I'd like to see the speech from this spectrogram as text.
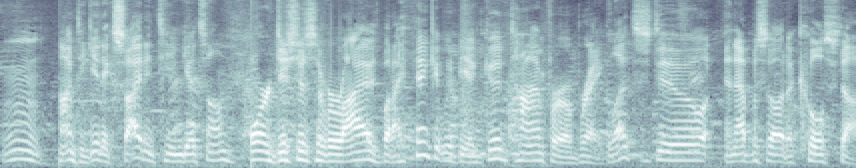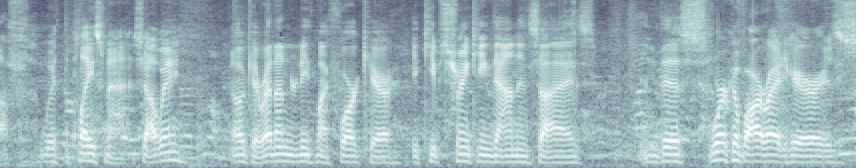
Mmm. Time to get excited, team get some. More dishes have arrived, but I think it would be a good time for a break. Let's do an episode of cool stuff with the placemat, shall we? Okay, right underneath my fork here. It keeps shrinking down in size. And this work of art right here is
